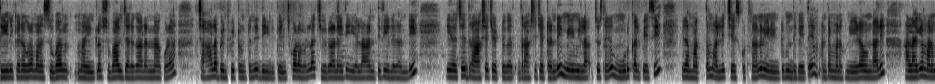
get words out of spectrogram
దేనికైనా కూడా మన శుభం మన ఇంట్లో శుభాలు జరగాలన్నా కూడా చాలా బెనిఫిట్ ఉంటుంది. దీన్ని పెంచుకోవడం వల్ల చెడు అనేది ఎలాంటిది లేదండి. ఇది వచ్చి ద్రాక్ష చెట్టు ద్రాక్ష చెట్టు అండి మేము ఇలా చూస్తే మూడు కలిపేసి ఇలా మొత్తం అల్లి చేసుకుంటున్నాను. నేను ఇంటి ముందుకైతే అంటే మనకు నీడ ఉండాలి. అలాగే మనం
